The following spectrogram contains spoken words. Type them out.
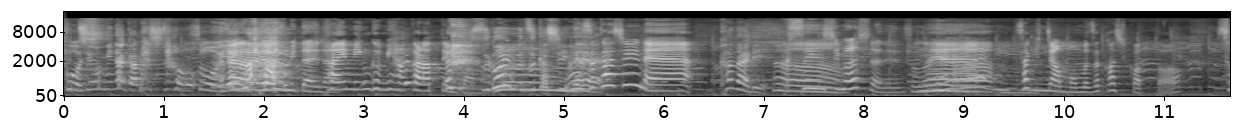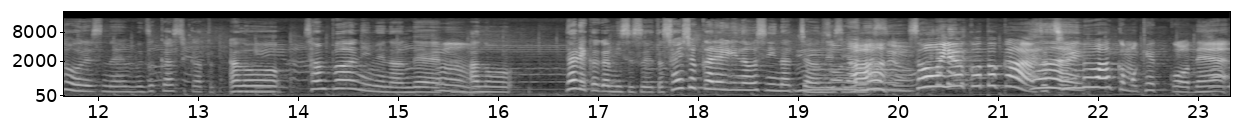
こう口を見ながら下を。そうやるやるみたいな。タイミング見計らってみたいな。すごい難しいね。難しいね。かなり。苦戦しましたねその辺さきちゃんも難しかった？そうですね。難しかった。あの、3分アニメなんで、うん。あの誰かがミスすると最初からやり直しになっちゃうんですよ、うんそうなんですよ。あそういうことか、じゃあチームワークも結構ね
